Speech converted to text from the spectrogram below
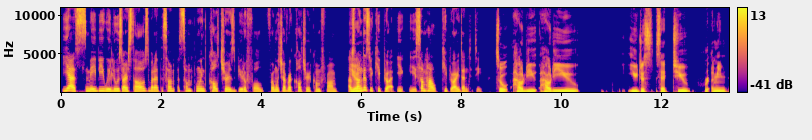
yes, maybe we lose ourselves, but at the some at some point, culture is beautiful from whichever culture you come from. As Yeah. long as you keep your you, you somehow keep your identity. so how do you how do you you just said two, I mean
